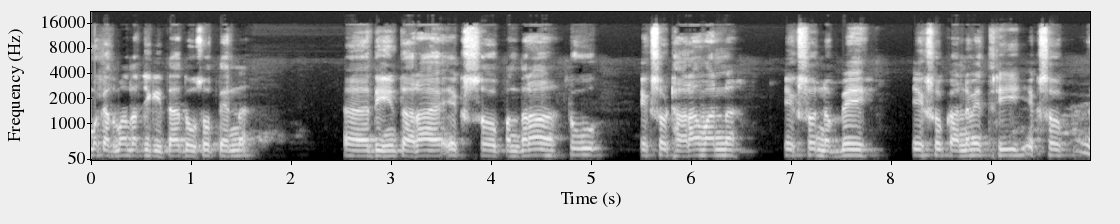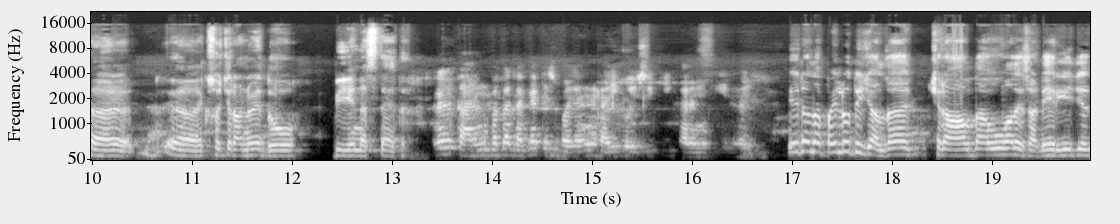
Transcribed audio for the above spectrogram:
ਮੁਕੱਦਮਾ ਦਰਜ ਕੀਤਾ 203 ਅਹ ਅਧੀਨ ਧਾਰਾ 115 ਟੂ 118 1 190 191 3 100 194 2 ਬੀਐਨਐਸ ਤਹਿਤ ਇਹਨਾਂ ਦਾ ਕਾਰਨ ਪਤਾ ਲੱਗਾ ਕਿਸ ਵਜ੍ਹਾ ਨਾਲ ਲੜਾਈ ਹੋਈ ਸੀ ਕੀ ਕਾਰਨ ਕੀ ਲੜਾਈ ਇਹਨਾਂ ਦਾ ਪਹਿਲੋਂ ਤੋਂ ਚੱਲਦਾ ਹੈ, ਸ਼ਰਾਬ ਦਾ ਉਹਨਾਂ ਦੇ ਸਾਡੇ ਏਰੀਏ 'ਚ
